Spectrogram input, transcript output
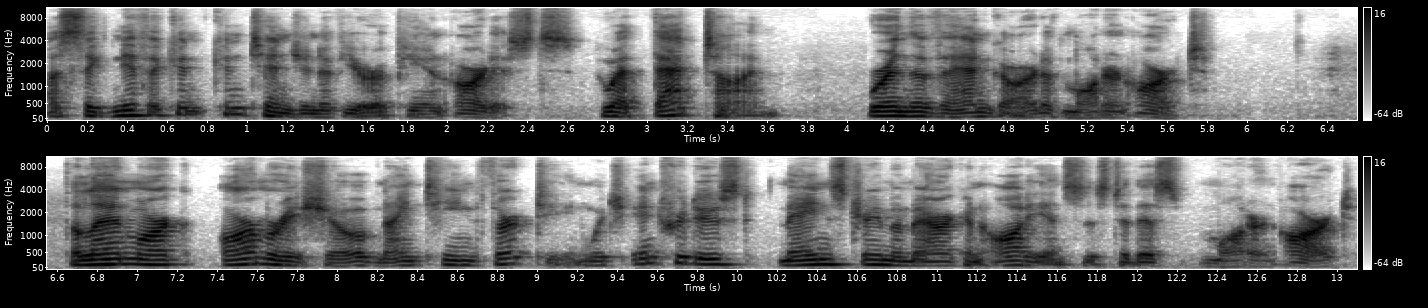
a significant contingent of European artists, who at that time were in the vanguard of modern art. The landmark Armory Show of 1913, which introduced mainstream American audiences to this modern art,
